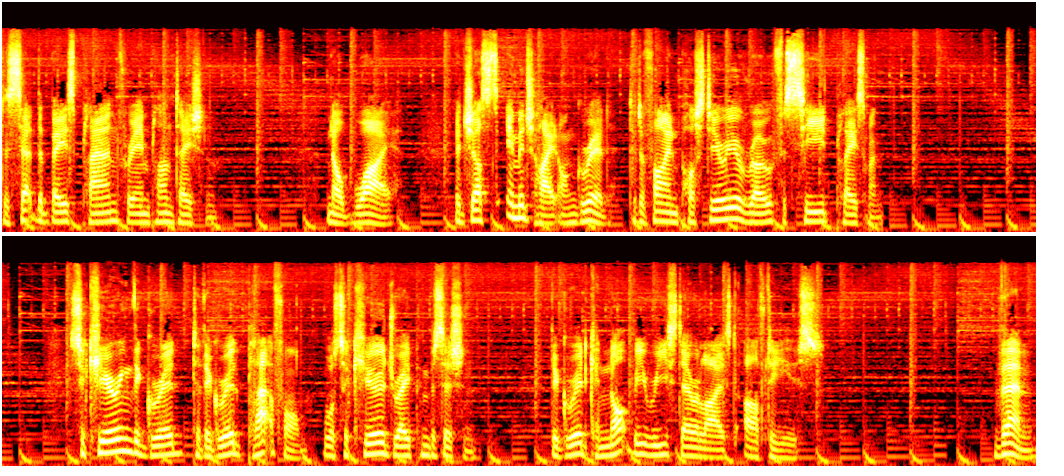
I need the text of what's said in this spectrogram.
to set the base plan for implantation. Knob Y, adjusts image height on grid to define posterior row for seed placement. Securing the grid to the grid platform will secure draping position. The grid cannot be re-sterilized after use. Then,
